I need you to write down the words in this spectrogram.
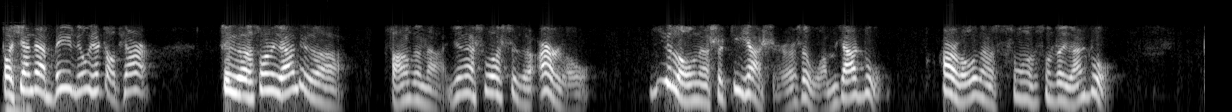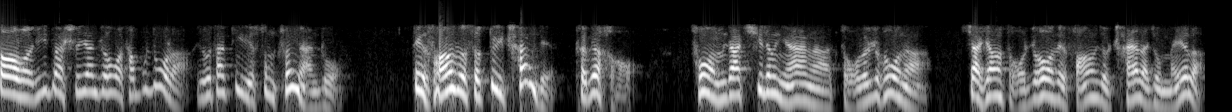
到现在没留下照片这个宋元这个房子呢，应该说是个二楼，一楼呢是地下室，是我们家住，二楼呢宋宋哲元住，到了一段时间之后他不住了，由他弟弟宋春元住，这个房子是对称的，特别好。从我们家七零年呢走了之后呢，下乡走之后，这房子就拆了，就没了。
